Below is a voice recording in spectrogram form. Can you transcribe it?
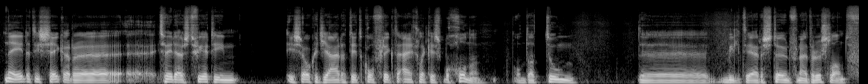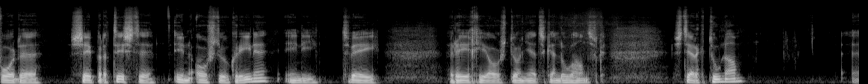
nee, dat is zeker. Uh, 2014 is ook het jaar dat dit conflict eigenlijk is begonnen. Omdat toen de militaire steun vanuit Rusland voor de separatisten in Oost-Oekraïne, in die twee regio's Donetsk en Luhansk, sterk toenam. Uh,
